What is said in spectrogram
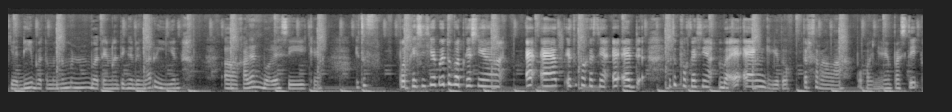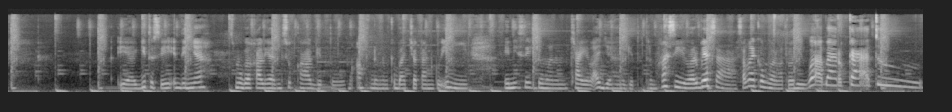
Jadi buat temen-temen buat yang nanti ngedengerin uh, kalian boleh sih kayak itu podcastnya siapa? Itu podcastnya Eet itu podcastnya Eed itu podcastnya Mbak Eeng gitu. Terserah lah pokoknya. Yang pasti ya gitu sih. Intinya semoga kalian suka gitu. Maaf dengan kebacotanku ini. Ini sih cuman trial aja gitu. Terima kasih luar biasa. Assalamualaikum warahmatullahi wabarakatuh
